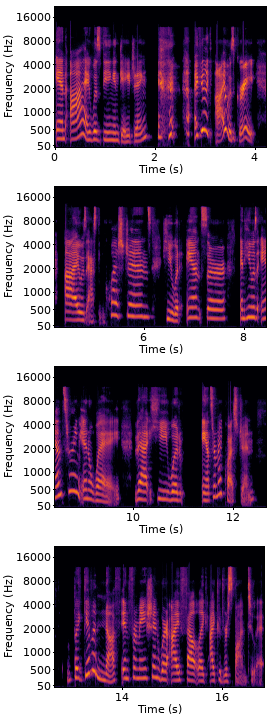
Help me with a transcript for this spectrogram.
and I was being engaging. I feel like I was great. I was asking questions, he would answer, and he was answering in a way that he would answer my question, but give enough information where I felt like I could respond to it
